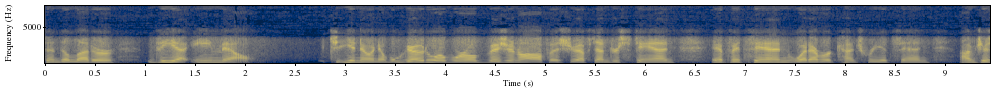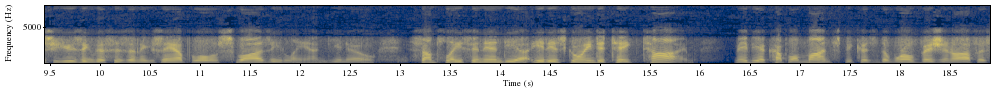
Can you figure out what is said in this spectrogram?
send a letter via email. To, you know, and it will go to a World Vision office. You have to understand if it's in whatever country it's in. I'm just using this as an example, Swaziland, you know, someplace in India. It is going to take time, maybe a couple of months, because the World Vision office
